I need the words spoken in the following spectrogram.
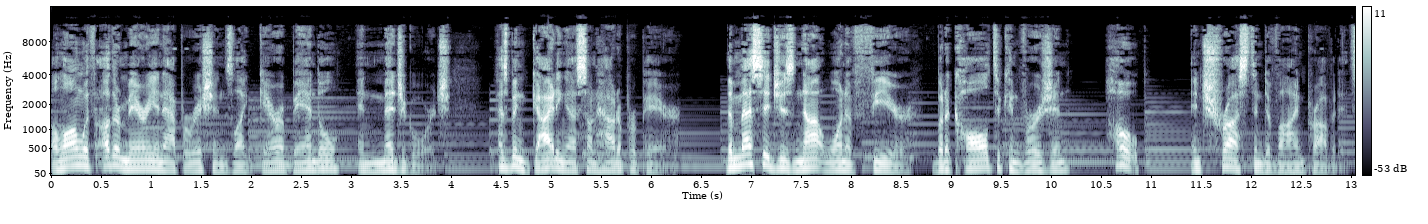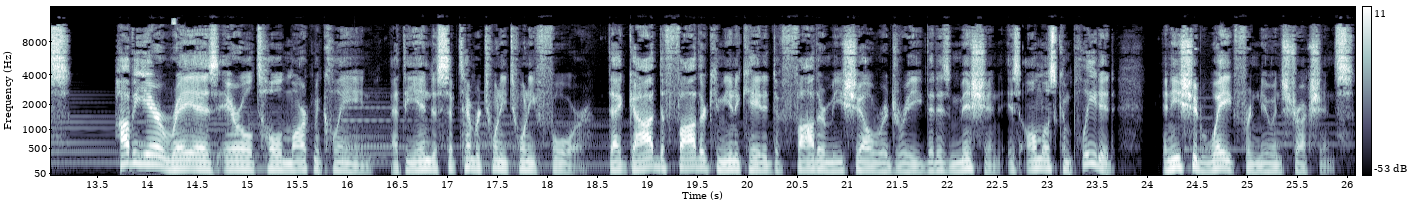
along with other Marian apparitions like Garabandal and Medjugorje, has been guiding us on how to prepare. The message is not one of fear, but a call to conversion, hope, and trust in divine providence. Javier Reyes Ayral told Mark McLean at the end of September 2024 that God the Father communicated to Father Michel Rodrigue that his mission is almost completed and he should wait for new instructions.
